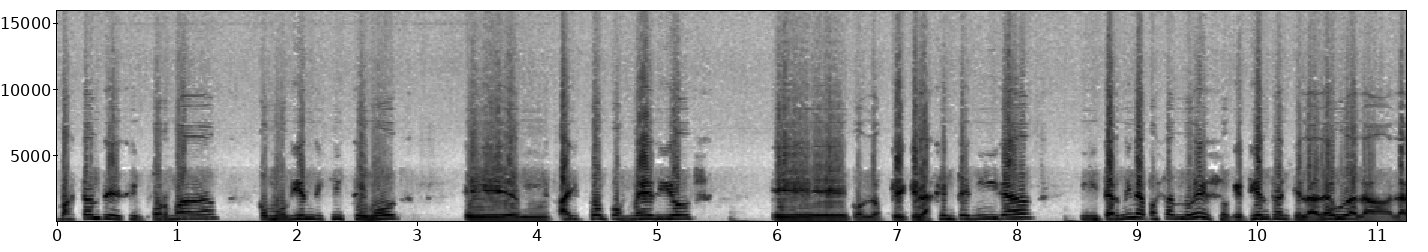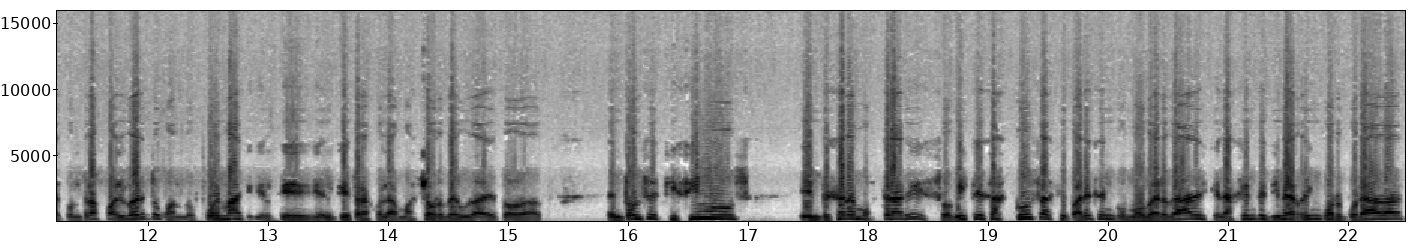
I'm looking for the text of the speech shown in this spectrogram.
bastante desinformada, como bien dijiste vos, eh, hay pocos medios eh, con los que, la gente mira y termina pasando eso, que piensan que la deuda la, contrajo Alberto cuando fue Macri el que, el que trajo la mayor deuda de todas. Entonces quisimos empezar a mostrar eso, viste, esas cosas que parecen como verdades que la gente tiene reincorporada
